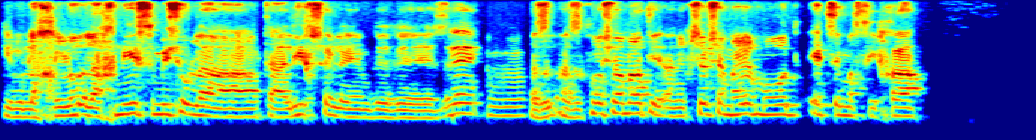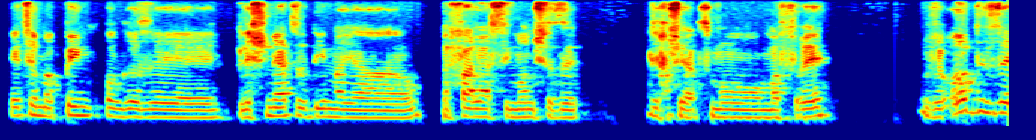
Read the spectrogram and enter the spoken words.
כאילו לחלו, להכניס מישהו לתהליך שלהם וזה, mm-hmm. אז, אז כמו שאמרתי, אני חושב שמהר מאוד עצם השיחה, עצם הפינג פונג הזה, לשני הצדדים היה, נפל האסימון שזה לכשעצמו מפרה. ועוד איזה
